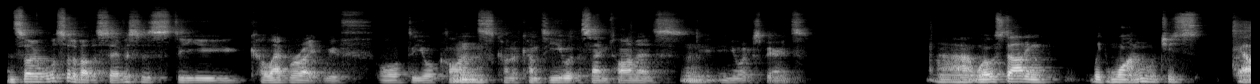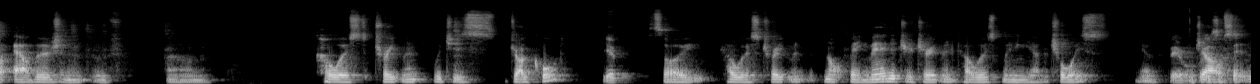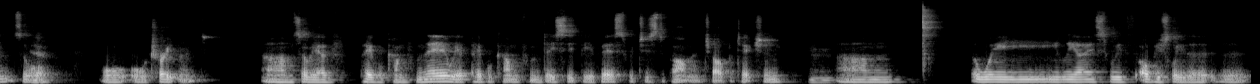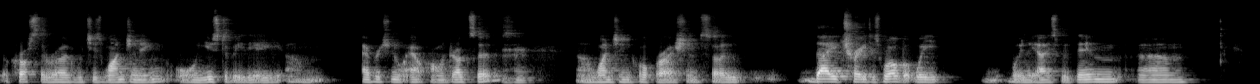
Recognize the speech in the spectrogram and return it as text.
And so, what sort of other services do you collaborate with, or do your clients kind of come to you at the same time as Mm. in, in your experience? Uh, well, starting with one, which is our, our version of um, coerced treatment, which is drug court. Yep. So, coerced treatment not being mandatory treatment, coerced meaning you have a choice. You have a jail sentence or, Yeah. or, or treatment. Um, so we have people come from there. We have people come from DCPFS, which is Department of Child Protection. Mhm. Um, we liaise with obviously the, the across the road, which is Wungening, or used to be the um, Aboriginal Alcohol and Drug Service, Mhm. uh, Corporation. So they treat as well, but we we liaise with them, um,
